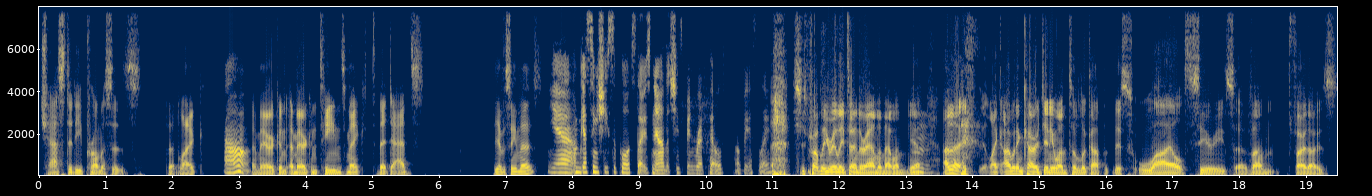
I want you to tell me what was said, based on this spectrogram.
chastity promises that like Oh. American American teens make to their dads. You ever seen those? Yeah, I'm guessing she supports those now that she's been red pilled, obviously. She's probably really turned around on that one. Yeah. Hmm. I don't know if like I would encourage anyone to look up this wild series of um photos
